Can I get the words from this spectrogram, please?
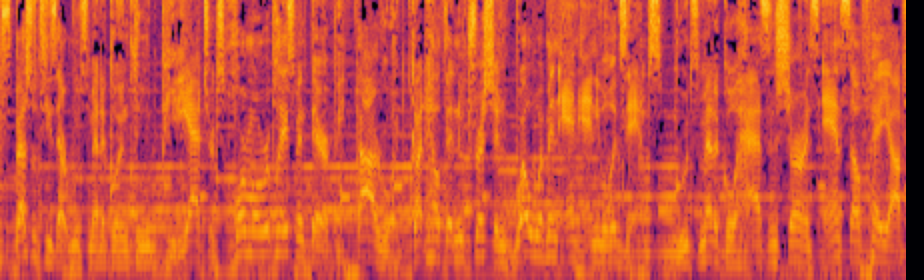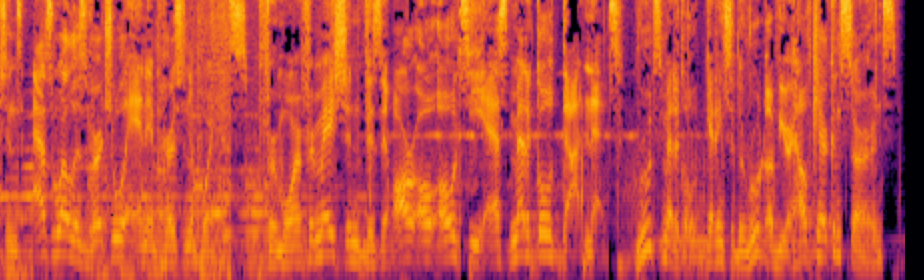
Specialties at Roots Medical include pediatrics, hormone replacement therapy, thyroid, gut health and nutrition, well women, and annual exams. Roots Medical has insurance and self pay options, as well as virtual and in person appointments. For more information, visit rootsmedical.net. Roots Medical, getting to the root of your healthcare concerns insurance.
